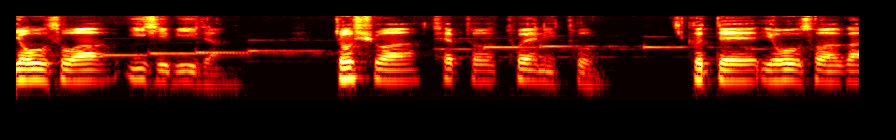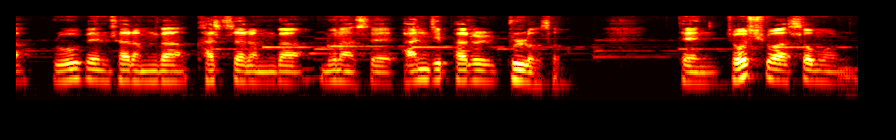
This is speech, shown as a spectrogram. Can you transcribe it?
여호수아 22장 조슈아 챕터 22 그때 여호수아가 루벤 사람과 갓 사람과 문하세 반지파를 불러서 Then Joshua summoned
